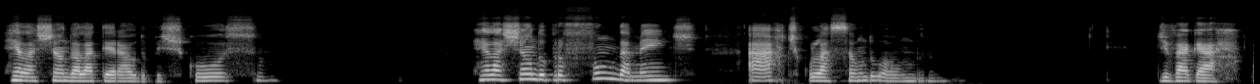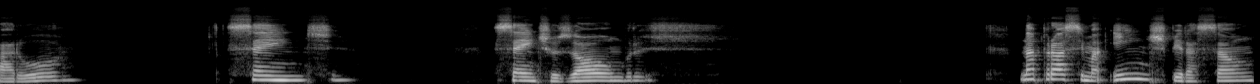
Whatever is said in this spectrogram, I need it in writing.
relaxando a lateral do pescoço, relaxando profundamente a articulação do ombro. Devagar parou, sente, sente os ombros Na próxima inspiração,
